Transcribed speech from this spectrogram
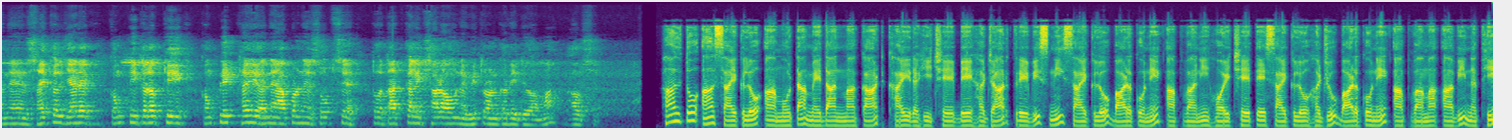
અને સાયકલ જ્યારે કંપની તરફથી કમ્પ્લીટ થઈ અને આપણને સોંપશે તો તાત્કાલિક શાળાઓને વિતરણ કરી દેવામાં આવશે. હાલ તો આ સાયકલો આ મોટા મેદાનમાં કાટ ખાઈ રહી છે. બે હજાર ત્રેવીસની સાયકલો બાળકોને આપવાની હોય છે. તે સાયકલો હજુ બાળકોને આપવામાં આવી નથી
